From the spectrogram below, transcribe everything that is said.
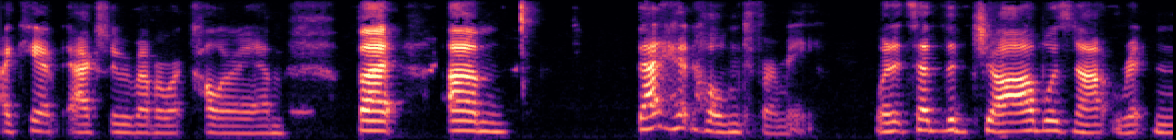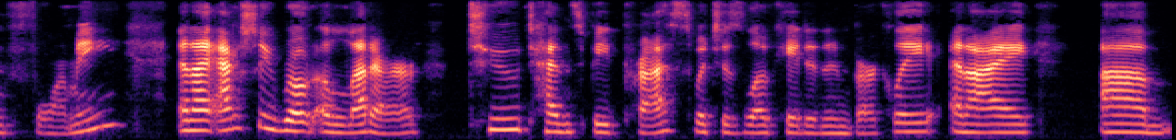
i can't actually remember what color i am. But um that hit home for me when it said the job was not written for me. And i actually wrote a letter to 10 speed press which is located in berkeley. And i um,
